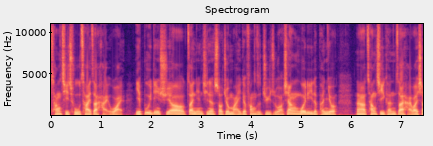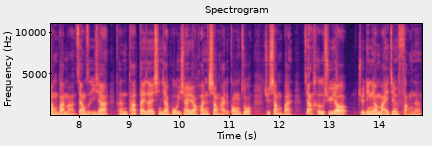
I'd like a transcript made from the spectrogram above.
长期出差在海外，也不一定需要在年轻的时候就买一个房子居住啊。像威利的朋友，那长期可能在海外上班嘛，这样子一下可能他待在新加坡，一下又要换上海的工作去上班，这样何须要决定要买一间房呢？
